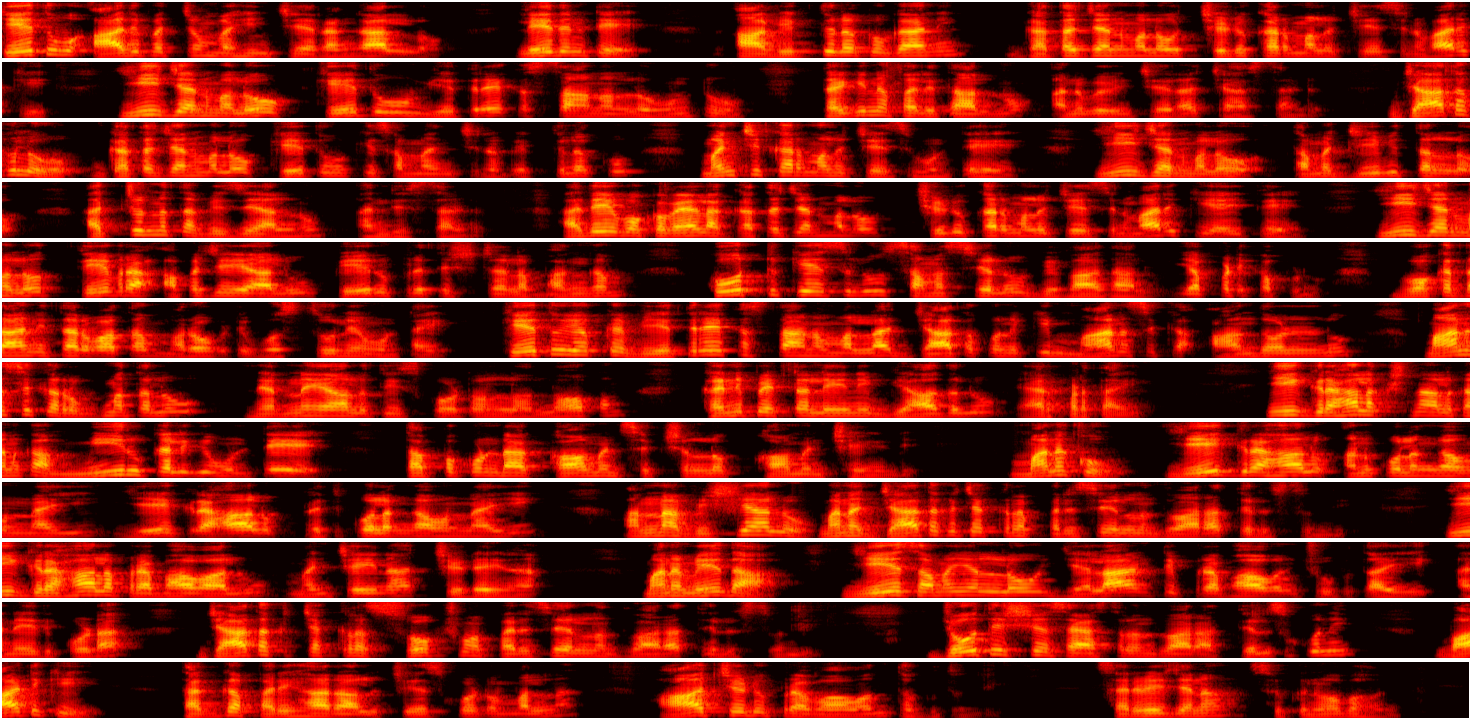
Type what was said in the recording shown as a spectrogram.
కేతువు ఆధిపత్యం వహించే రంగాల్లో లేదంటే ఆ వ్యక్తులకు కానీ గత జన్మలో చెడు కర్మలు చేసిన వారికి ఈ జన్మలో కేతువు వ్యతిరేక స్థానంలో ఉంటూ తగిన ఫలితాలను అనుభవించేలా చేస్తాడు. జాతకులు గత జన్మలో కేతువుకి సంబంధించిన వ్యక్తులకు మంచి కర్మలు చేసి ఉంటే ఈ జన్మలో తమ జీవితంలో అత్యున్నత విజయాలను అందిస్తాడు. అదే ఒకవేళ గత జన్మలో చెడు కర్మలు చేసిన వారికి అయితే ఈ జన్మలో తీవ్ర అపజయాలు పేరు ప్రతిష్టల భంగం కోర్టు కేసులు సమస్యలు వివాదాలు ఎప్పటికప్పుడు ఒకదాని తర్వాత మరొకటి వస్తూనే ఉంటాయి. కేతు యొక్క వ్యతిరేక స్థానం వల్ల జాతకునికి మానసిక ఆందోళనలు మానసిక రుగ్మతలు నిర్ణయాలు తీసుకోవటంలో లోపం కనిపెట్టలేని వ్యాధులు ఏర్పడతాయి. ఈ గ్రహ లక్షణాలు కనుక మీరు కలిగి ఉంటే తప్పకుండా కామెంట్ సెక్షన్లో కామెంట్ చేయండి. మనకు ఏ గ్రహాలు అనుకూలంగా ఉన్నాయి? ఏ గ్రహాలు ప్రతికూలంగా ఉన్నాయి? అన్న విషయాలు మన జాతక చక్ర పరిశీలన ద్వారా తెలుస్తుంది. ఈ గ్రహాల ప్రభావాలు మంచైనా చెడైనా మన మీద ఏ సమయంలో ఎలాంటి ప్రభావం చూపుతాయి అనేది కూడా జాతక చక్ర సూక్ష్మ పరిశీలన ద్వారా తెలుస్తుంది. జ్యోతిష్య శాస్త్రం ద్వారా తెలుసుకుని వాటికి తగ్గ పరిహారాలు చేసుకోవటం వలన ఆ చెడు ప్రభావం తగ్గుతుంది. సర్వేజన జన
